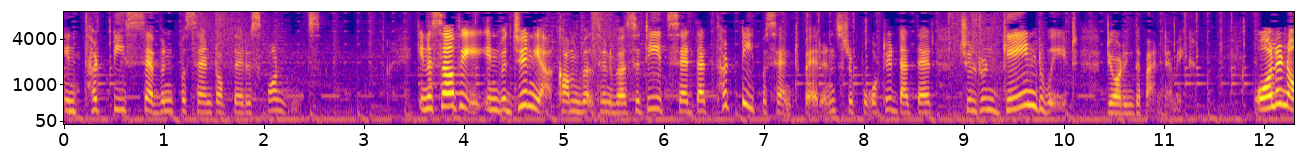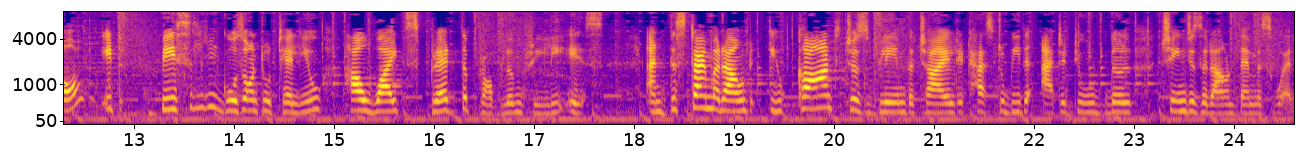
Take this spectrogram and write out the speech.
in 37% of their respondents. In a survey in Virginia, Commonwealth University, it said that 30% parents reported that their children gained weight during the pandemic. All in all, it basically goes on to tell you how widespread the problem really is. And this time around, you can't just blame the child, it has to be the attitudinal changes around them as well.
